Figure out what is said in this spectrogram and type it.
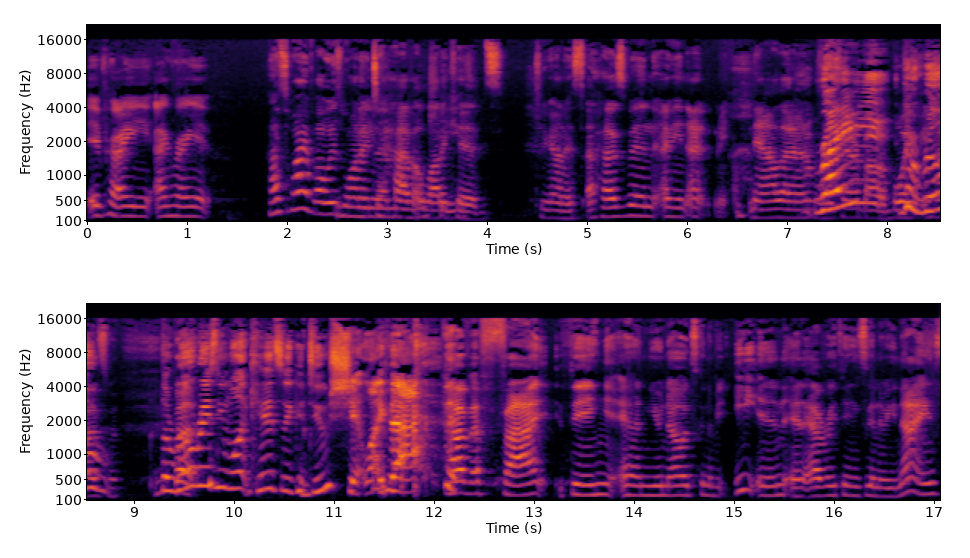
it probably I probably That's why I've always wanted to have a lot of kids. To be honest, a husband. I mean, I, now that I don't really care Right? about a boy, The real- husband, the real reason you want kids so you could do shit like that. have a fat thing, and you know it's gonna be eaten, and everything's gonna be nice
